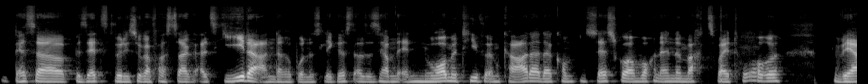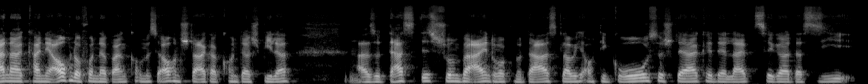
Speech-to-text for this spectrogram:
besser besetzt, würde ich sogar fast sagen, als jeder andere Bundesligist. Also sie haben eine enorme Tiefe im Kader. Da kommt ein Sesko am Wochenende, macht zwei Tore. Werner kann ja auch noch von der Bank kommen, ist ja auch ein starker Konterspieler. Mhm. Also das ist schon beeindruckend. Und da ist, glaube ich, auch die große Stärke der Leipziger, dass sie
